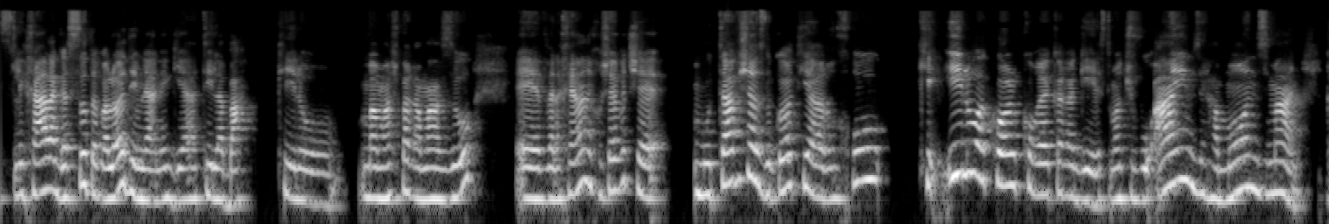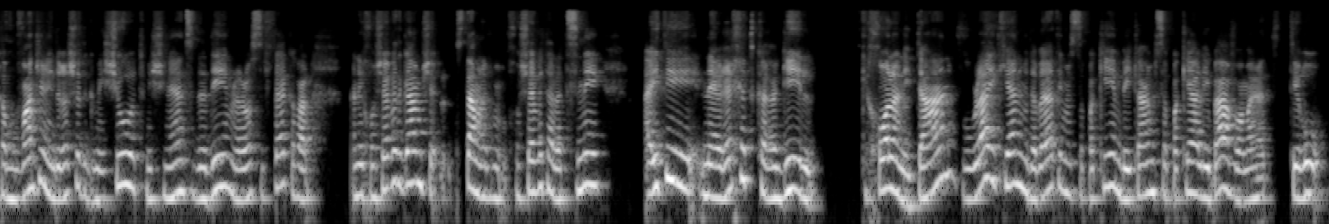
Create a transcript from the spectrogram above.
סליחה על הגסות, אבל לא יודעים לאן יגיע הטיל הבא. כאילו ממש ברמה הזו אה, ולכן אני חושבת שמוטב שהזוגות יערכו כאילו הכל קורה כרגיל, זאת אומרת שבועיים זה המון זמן, כמובן שנדרשת גמישות משני הצדדים ללא ספק, אבל אני חושבת גם, ש... סתם אני חושבת על עצמי, הייתי נערכת כרגיל ככל הניתן, ואולי כן מדברת עם הספקים, בעיקר עם ספקי הליבה, ואומרת תראו,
